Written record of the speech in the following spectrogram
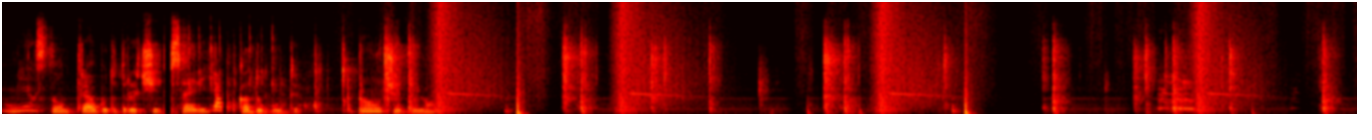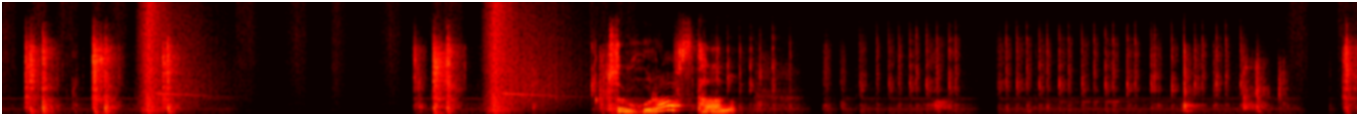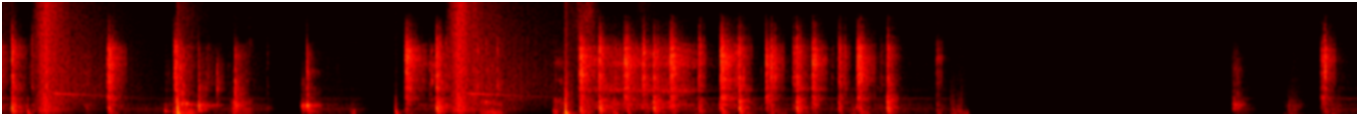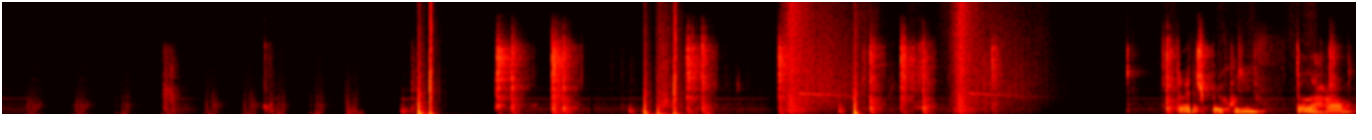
Місто треба буде, до речі, серії ябка добути. Проручити його. Це гора встала. До речі, переходіть в Телеграм.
